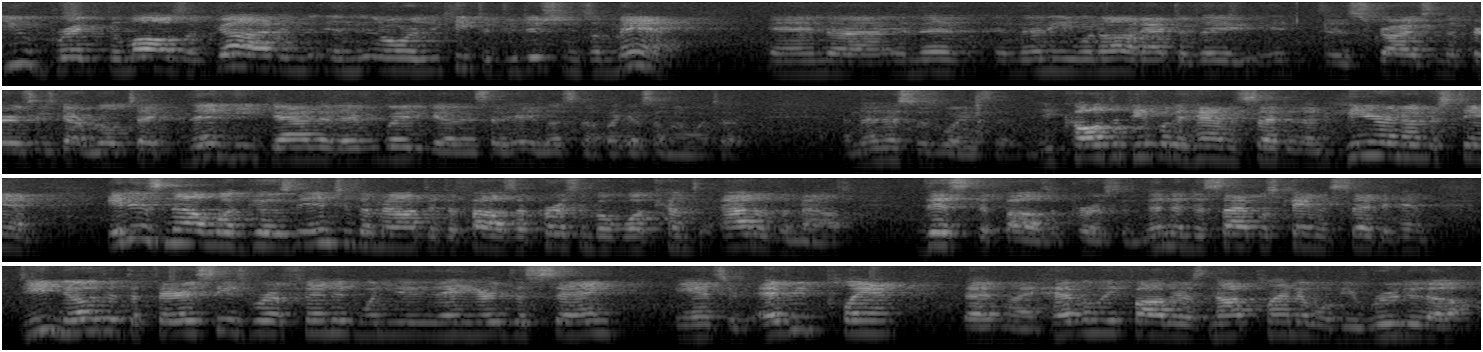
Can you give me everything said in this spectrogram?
you break the laws of God in, in, in order to keep the traditions of man? And, uh, and, then, and then he went on after they, the scribes and the Pharisees got real ticked. Then he gathered everybody together and said, hey, listen up, I got something I want to tell you. And then this is what he said. He called the people to him and said to them, Hear and understand, it is not what goes into the mouth that defiles a person, but what comes out of the mouth. This defiles a person. Then the disciples came and said to him, Do you know that the Pharisees were offended when you, they heard this saying? He answered, Every plant that my heavenly Father has not planted will be rooted up.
